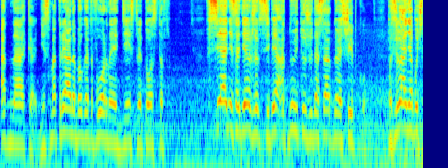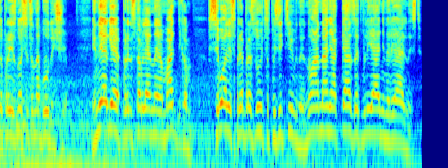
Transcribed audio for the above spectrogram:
Однако, несмотря на благотворное действие тостов, все они содержат в себе одну и ту же досадную ошибку – Пожелание обычно произносится на будущее. Энергия, предоставленная матником, всего лишь преобразуется в позитивную, но она не оказывает влияния на реальность.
